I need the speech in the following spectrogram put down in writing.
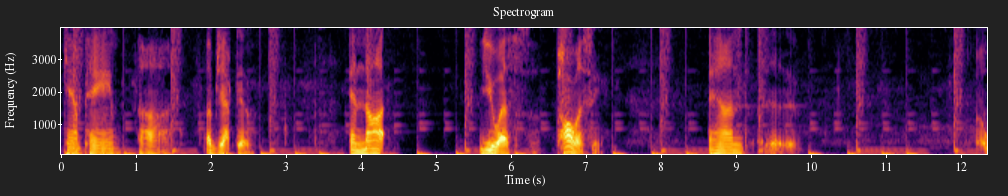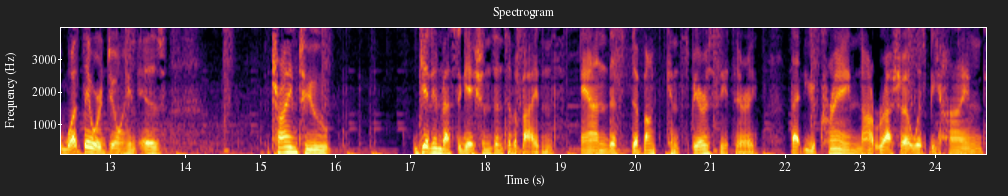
campaign uh, objective, and not U.S. policy. And uh, what they were doing is trying to get investigations into the Bidens and this debunked conspiracy theory that Ukraine, not Russia, was behind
